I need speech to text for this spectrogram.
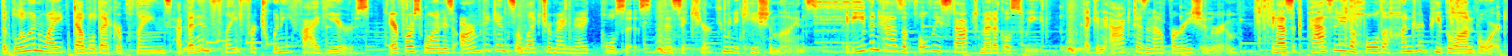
The blue and white double decker planes have been in flight for 25 years. Air Force One is armed against electromagnetic pulses and has secure communication lines. It even has a fully stocked medical suite that can act as an operation room. It has the capacity to hold 100 people on board.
